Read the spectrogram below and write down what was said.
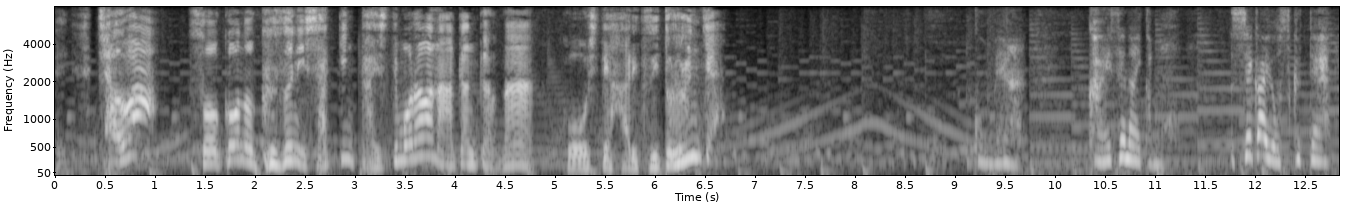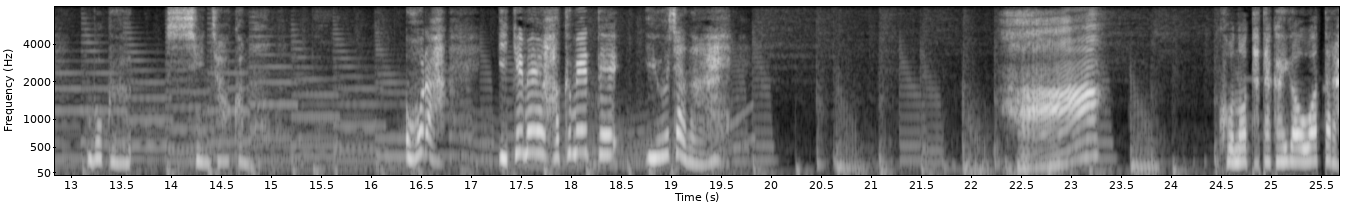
てちゃうわ。そこのクズに借金返してもらわなあかんからな。こうして張り付いとるんじゃ返せないかも。世界を救って僕死んじゃうかも。ほらイケメン薄命って言うじゃない。はあ？この戦いが終わったら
